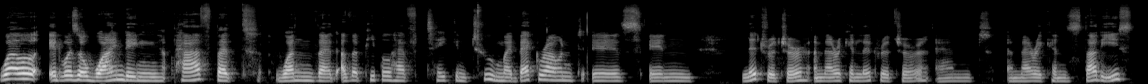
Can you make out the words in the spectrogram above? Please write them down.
Well, it was a winding path, but one that other people have taken too. My background is in literature, American literature, and American studies.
